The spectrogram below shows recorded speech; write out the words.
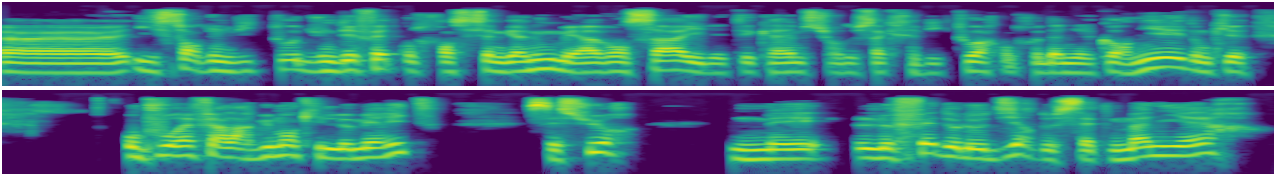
Euh, il sort d'une victoire, d'une défaite contre Francis Ngannou, mais avant ça, il était quand même sur de sacrées victoires contre Daniel Cormier. Donc, on pourrait faire l'argument qu'il le mérite, c'est sûr, mais le fait de le dire de cette manière,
